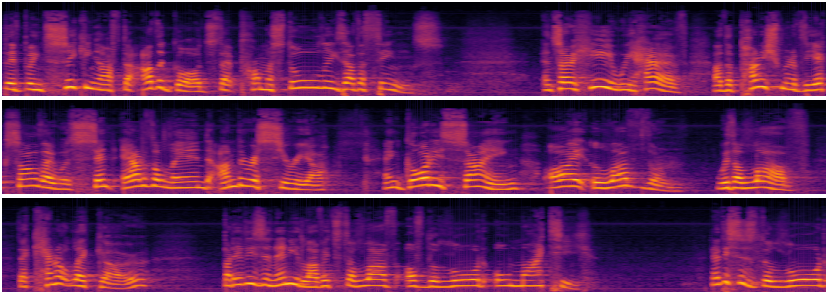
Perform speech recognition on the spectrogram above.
they've been seeking after other gods that promised all these other things. And so here we have uh, the punishment of the exile. They were sent out of the land under Assyria. And God is saying, I love them with a love that cannot let go. But it isn't any love, it's the love of the Lord Almighty. Now, this is the Lord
